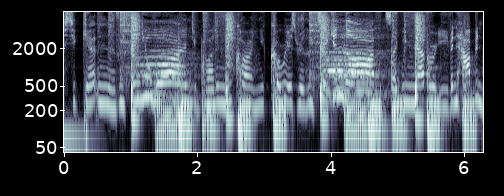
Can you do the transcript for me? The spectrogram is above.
Guess you're getting everything you want. You bought a new car and your career's really taking off. It's like we never even happened.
